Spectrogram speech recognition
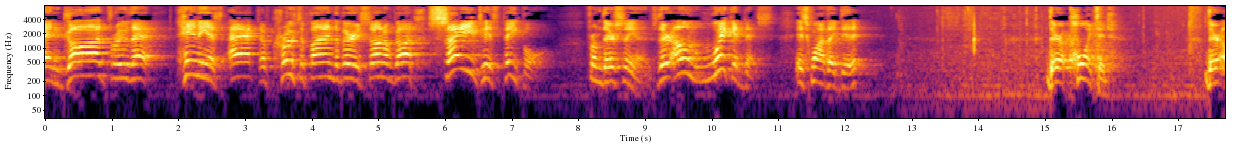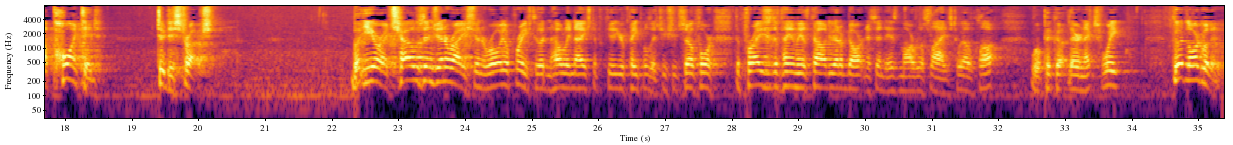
And God, through that heinous act of crucifying the very Son of God, saved His people from their sins. Their own wickedness is why they did it. They're appointed. They're appointed to destruction. But ye are a chosen generation, a royal priesthood, and holy nation, a peculiar people, that you should show forth the praises of him who hath called you out of darkness into his marvelous light. It's 12 o'clock. We'll pick up there next week. Good Lord willing.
